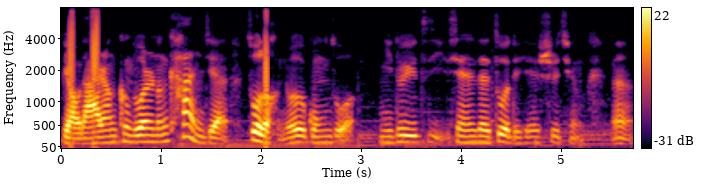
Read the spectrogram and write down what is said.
表达，让更多人能看见，做了很多的工作。你对于自己现在在做这些事情，嗯，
